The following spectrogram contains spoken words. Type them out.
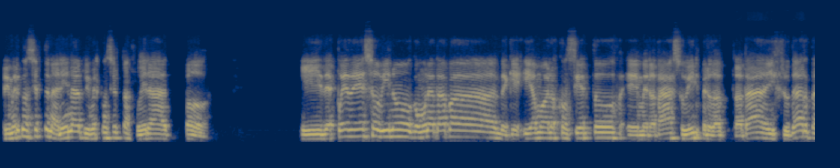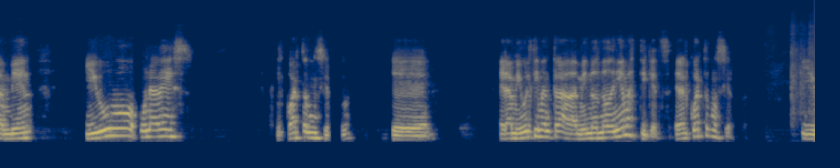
primer concierto en arena, primer concierto afuera, todo. Y después de eso vino como una etapa de que íbamos a los conciertos, eh, me trataba de subir, pero trataba de disfrutar también. Y hubo una vez el cuarto concierto, era mi última entrada, no, no tenía más tickets, era el cuarto concierto. Y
